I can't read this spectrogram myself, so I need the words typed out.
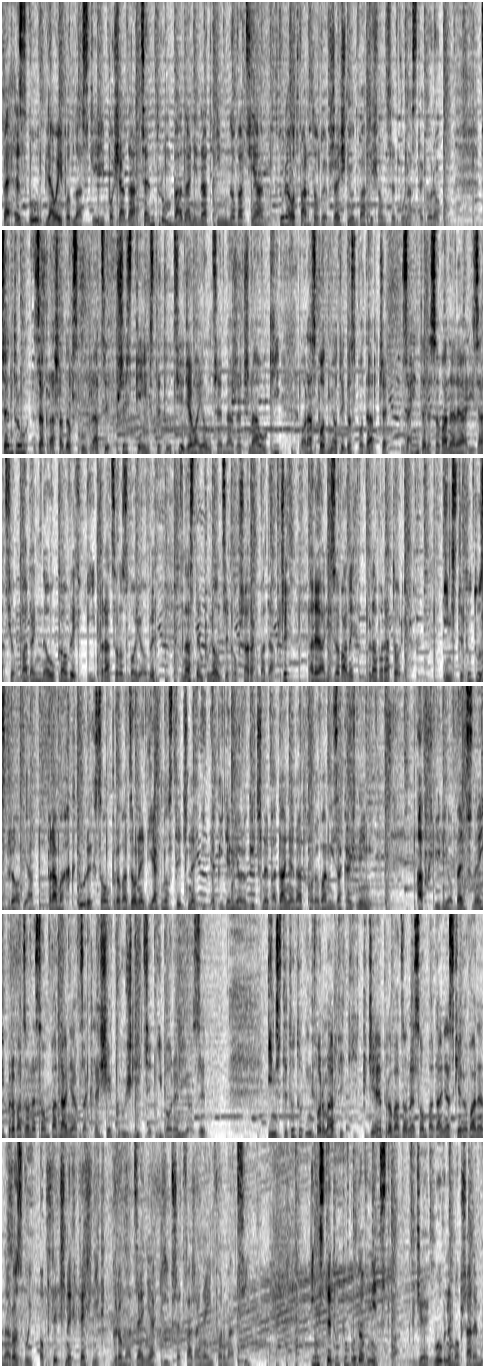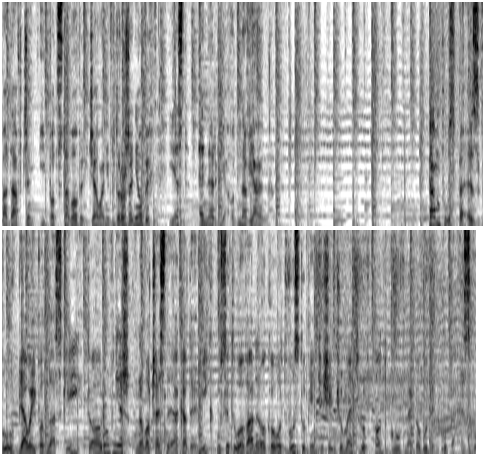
PSW w Białej Podlaskiej posiada Centrum Badań nad Innowacjami, które otwarto we wrześniu 2012 roku. Centrum zaprasza do współpracy wszystkie instytucje działające na rzecz nauki oraz podmioty gospodarcze zainteresowane realizacją badań naukowych i prac rozwojowych w następujących obszarach badawczych realizowanych w laboratoriach. Instytutu Zdrowia, w ramach których są prowadzone diagnostyczne i epidemiologiczne badania nad chorobami zakaźnymi a w chwili obecnej prowadzone są badania w zakresie gruźlicy i boreliozy, Instytutu Informatyki, gdzie prowadzone są badania skierowane na rozwój optycznych technik gromadzenia i przetwarzania informacji, Instytutu Budownictwa, gdzie głównym obszarem badawczym i podstawowych działań wdrożeniowych jest energia odnawialna. Kampus PSW w Białej Podlaskiej to również nowoczesny akademik usytuowany około 250 metrów od głównego budynku PSW.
